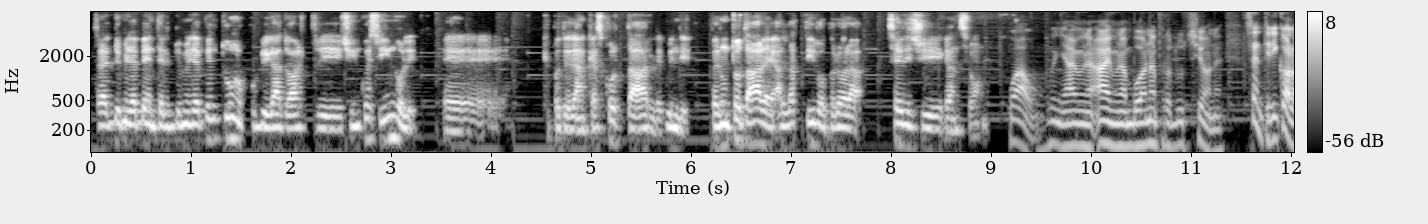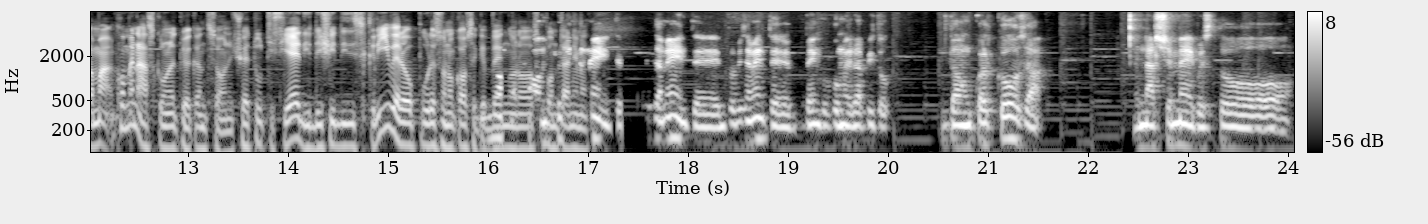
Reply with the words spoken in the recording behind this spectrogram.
tra il 2020 e il 2021 ho pubblicato altri 5 singoli eh, che potete anche ascoltarle, quindi per un totale all'attivo per ora 16 canzoni. Wow, quindi hai una, hai una buona produzione. Senti Nicola, ma come nascono le tue canzoni? Cioè tu ti siedi, decidi di scrivere oppure sono cose che vengono No, spontaneamente? Improvvisamente, improvvisamente, improvvisamente vengo come rapito da un qualcosa e nasce in me questo,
